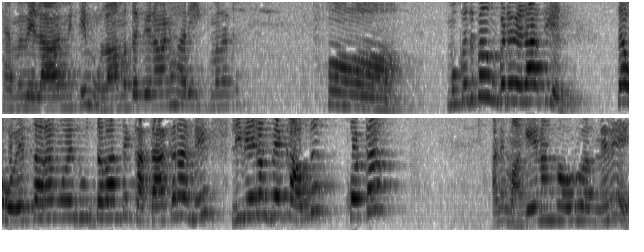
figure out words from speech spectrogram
හැම වෙලාවෙම ඉතින් මුලාමත කරනවනේ හරි ඉක්මනට. හා මොකද බං උඹට වෙලා තියෙන්නේ? දැන් ඔය තරම් ඔය සුද්ධවන්තේ කතා කරන්නේ ලිවේර උඹේ කවුද? කොට? අනේ මගේ නම් කවුරුවත් නෙවෙයි.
